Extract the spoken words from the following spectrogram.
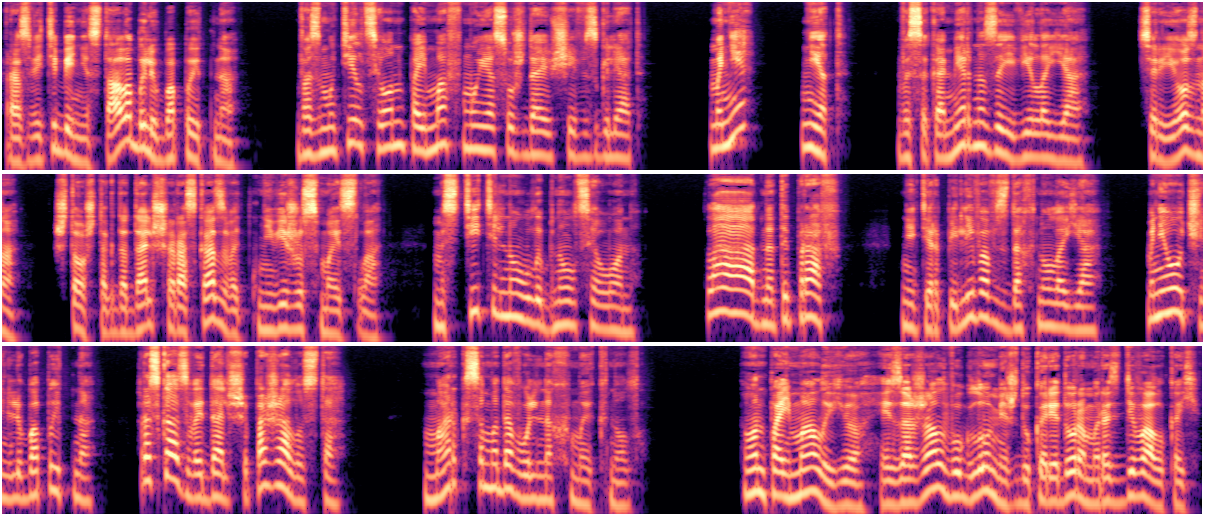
Разве тебе не стало бы любопытно?» Возмутился он, поймав мой осуждающий взгляд. «Мне? Нет», — высокомерно заявила я. Серьезно? Что ж, тогда дальше рассказывать не вижу смысла. Мстительно улыбнулся он. Ладно, ты прав. Нетерпеливо вздохнула я. Мне очень любопытно. Рассказывай дальше, пожалуйста. Марк самодовольно хмыкнул. Он поймал ее и зажал в углу между коридором и раздевалкой.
